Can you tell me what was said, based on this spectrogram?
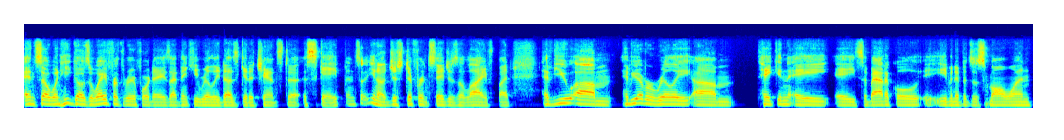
And so when he goes away for three or four days i think he really does get a chance to escape. And so you know just different stages of life. But have you um have you ever really um taken a a sabbatical even if it's a small one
